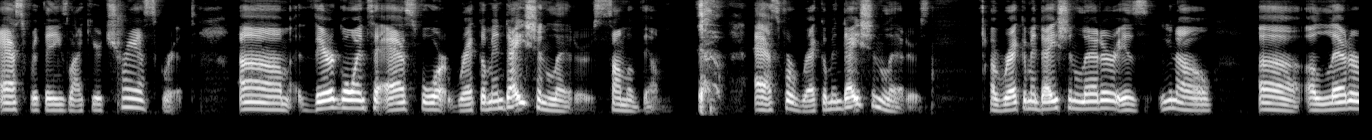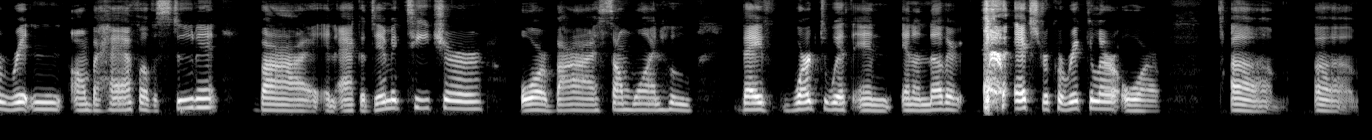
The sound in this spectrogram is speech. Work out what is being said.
ask for things like your transcript. Um, they're going to ask for recommendation letters some of them. Ask for recommendation letters. A recommendation letter is you know uh, a letter written on behalf of a student by an academic teacher or by someone who they've worked with in in another extracurricular or um, um,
